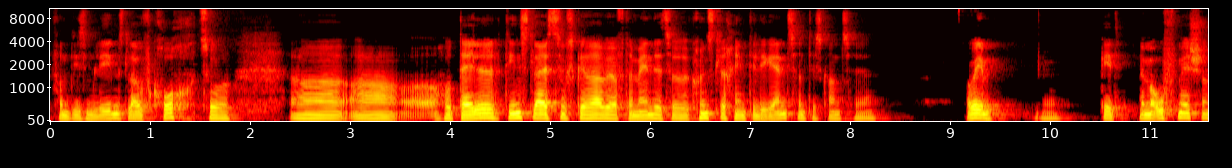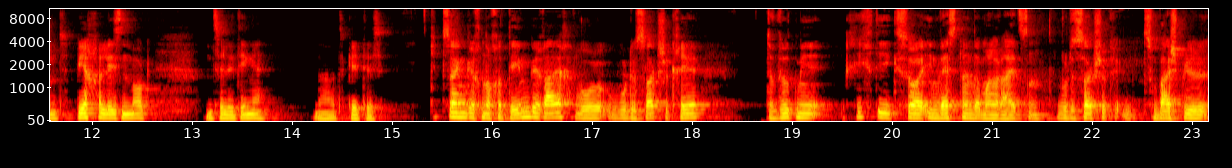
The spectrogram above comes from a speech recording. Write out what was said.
von diesem Lebenslauf Koch zu äh, äh, Hotel, Dienstleistungsgewerbe auf der Ende zur künstlichen Intelligenz und das Ganze, ja. Aber eben, ja, geht. Wenn man offen ist und Bücher lesen mag und solche Dinge, na, das geht es. Gibt es eigentlich noch einen Themenbereich, wo, wo du sagst, okay, da wird mir richtig so ein Investment einmal reizen, wo du sagst, okay, zum Beispiel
